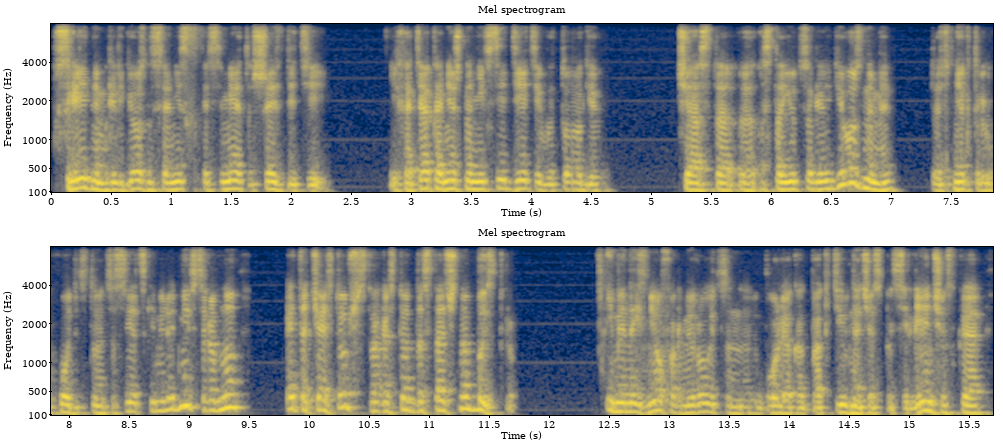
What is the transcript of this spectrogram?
в среднем религиозно-сионистская семья это шесть детей. И хотя, конечно, не все дети в итоге часто э, остаются религиозными, то есть некоторые уходят, становятся светскими людьми, все равно эта часть общества растет достаточно быстро. Именно из нее формируется более как бы активная часть поселенческая,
